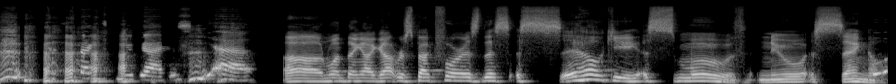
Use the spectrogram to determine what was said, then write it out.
respect you guys. Yeah. Uh, and one thing I got respect for is this silky smooth new single.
